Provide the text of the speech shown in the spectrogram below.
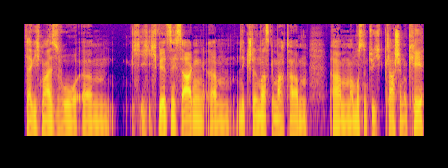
sage ich mal, so, ähm, ich, ich, ich will jetzt nicht sagen, ähm, nichts Schlimmeres gemacht haben, ähm, man muss natürlich klarstellen, okay,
